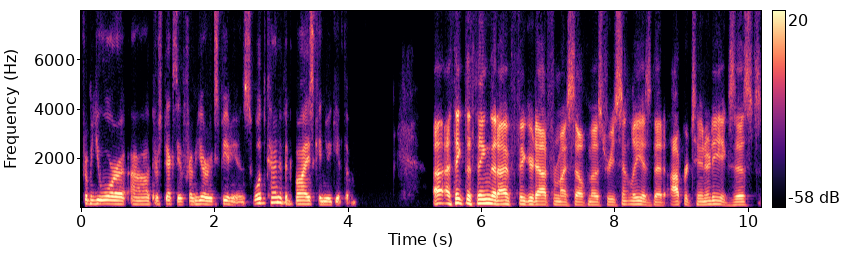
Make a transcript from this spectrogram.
from your uh, perspective, from your experience, what kind of advice can you give them? I think the thing that I've figured out for myself most recently is that opportunity exists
